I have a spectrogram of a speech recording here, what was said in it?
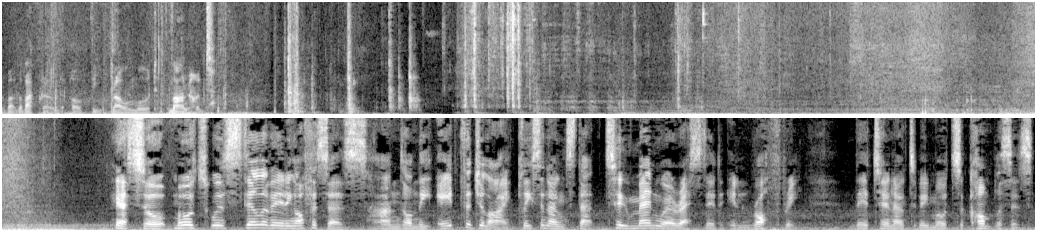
about the background of the Moat manhunt. Yes, so Moat was still evading officers, and on the 8th of July, police announced that two men were arrested in Rothbury. They turned out to be Moat's accomplices.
